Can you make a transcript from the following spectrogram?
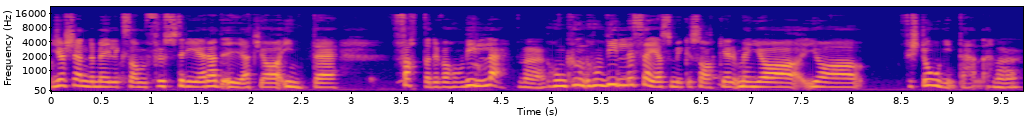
Jag kände mig liksom frustrerad i att jag inte fattade vad hon ville. Nej. Hon, kun, hon ville säga så mycket saker men jag, jag förstod inte henne. Nej.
